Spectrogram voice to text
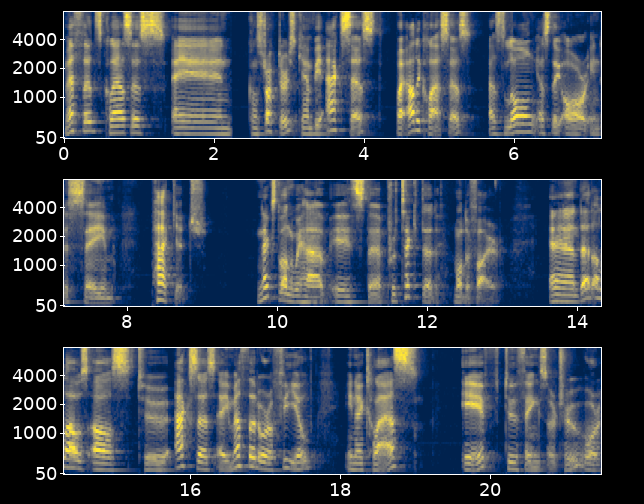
methods, classes, and constructors can be accessed by other classes as long as they are in the same package. Next one we have is the protected modifier. And that allows us to access a method or a field in a class if two things are true or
